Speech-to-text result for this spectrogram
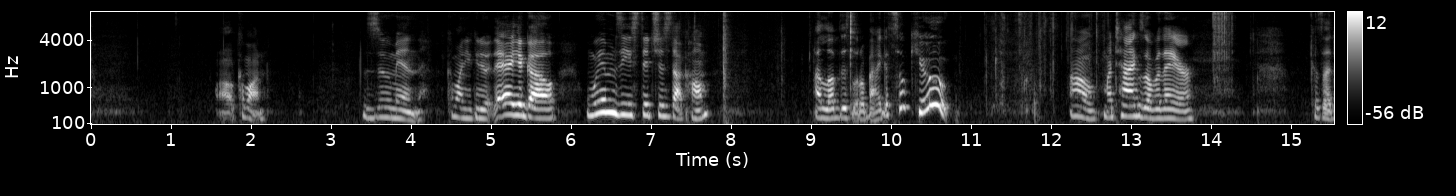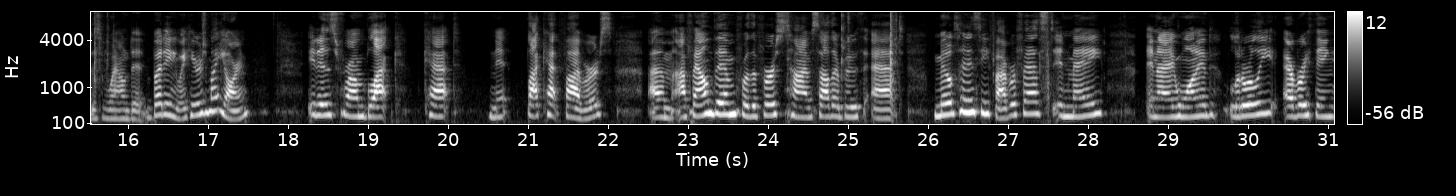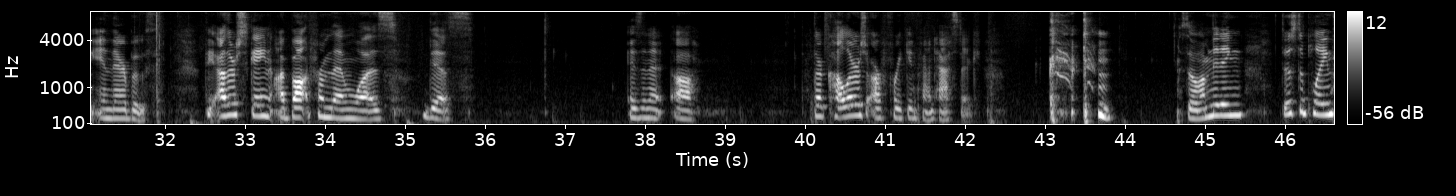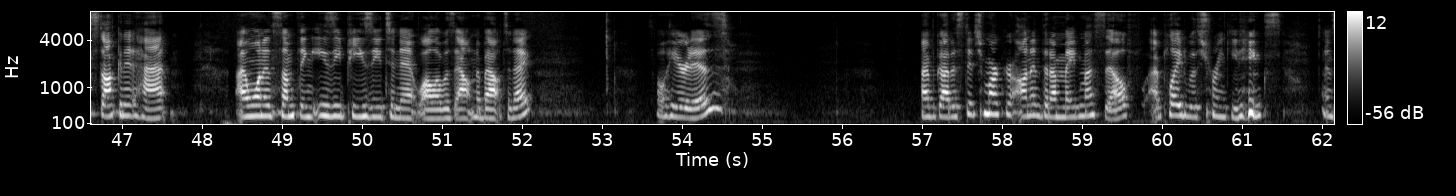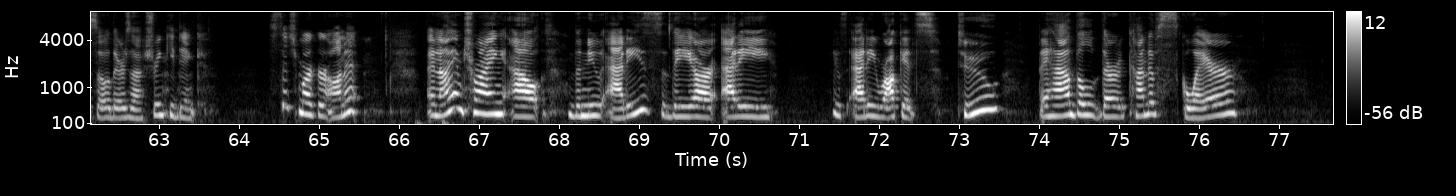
Oh, come on. Zoom in. Come on, you can do it. There you go. WhimsyStitches.com. I love this little bag. It's so cute. Oh, my tag's over there because I just wound it. But anyway, here's my yarn. It is from Black Cat Knit, Black Cat Fibers. Um, I found them for the first time, saw their booth at Middle Tennessee Fiber Fest in May, and I wanted literally everything in their booth. The other skein I bought from them was this. Isn't it? Uh, their colors are freaking fantastic. so I'm knitting just a plain stockinette hat. I wanted something easy peasy to knit while I was out and about today. So here it is. I've got a stitch marker on it that I made myself. I played with Shrinky Dinks, and so there's a Shrinky Dink stitch marker on it. And I am trying out the new Addis. They are Addi, these Addi Rockets 2. They have the, they're kind of square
